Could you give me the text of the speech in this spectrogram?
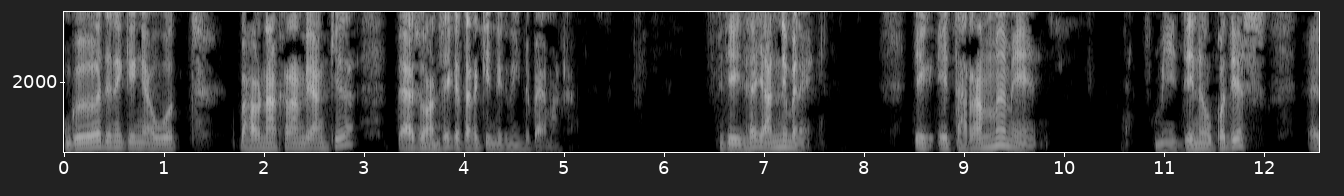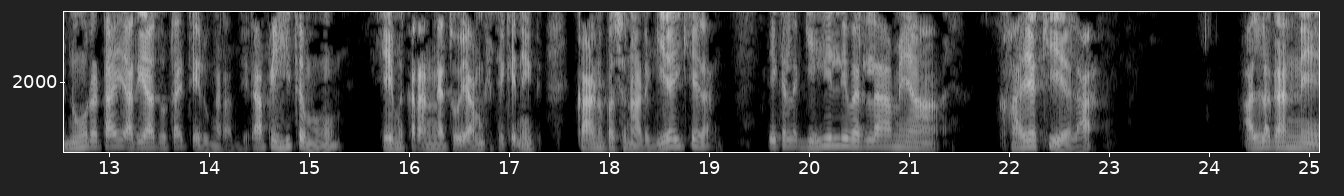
ගොඩනෙකින් ඇහුවොත් භාවනා කරන්න යන් කියලා බෑසෝංශයක තරක ඉඳගෙන ඉන්න බෑ මට. ඉතින් ඒ යන්නෙම නැහැ. ඒ ඒ තරම්ම මේ මේ දෙන උපදේශ නూరుටයි අරියාදුටයි තේරුම් ගන්න තියෙනවා. අපි හිතමු එහෙම කරන්නේ නැතුව යම් කිසි කෙනෙක් කායනපසනාට ගියයි කියලා. ඒකල ගිහිල්ලි වෙරලා මෙයා කය කියලා අල්ලගන්නේ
